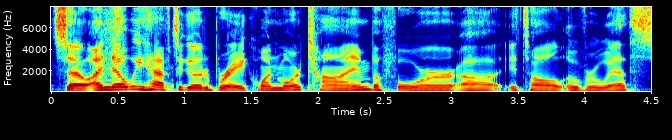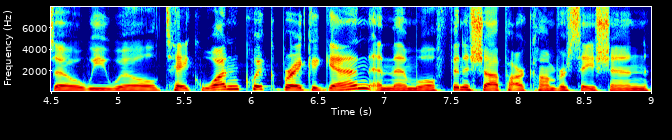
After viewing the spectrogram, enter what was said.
So I know we have to go to break one more time before uh, it's all over with. So we will take one quick break again, and then we'll finish up our conversation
